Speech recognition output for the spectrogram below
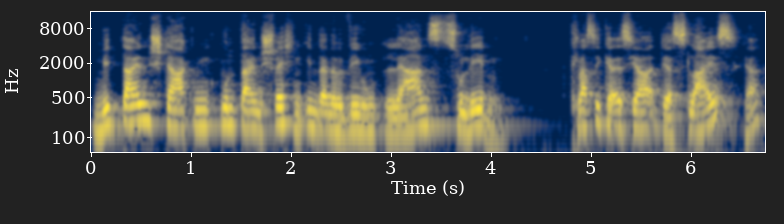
mit deinen Stärken und deinen Schwächen in deiner Bewegung lernst zu leben. Klassiker ist ja der Slice. Ja?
